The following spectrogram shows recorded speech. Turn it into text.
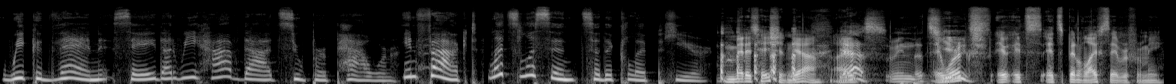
we could then say that we have that superpower. In fact, let's listen to the clip here. Meditation, yeah. yes, I, I mean that's it huge. works. It, it's it's been a lifesaver for me.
